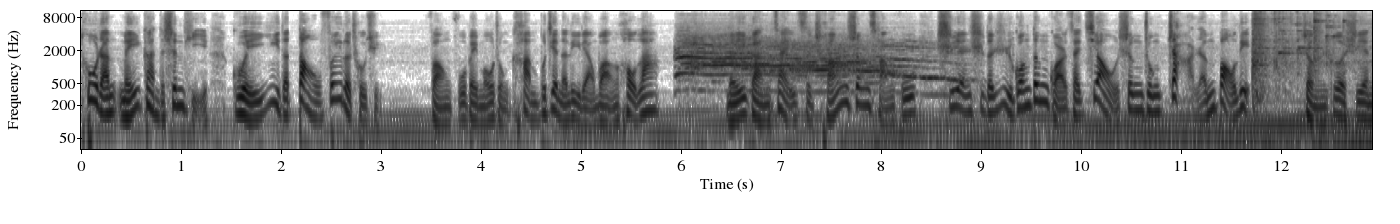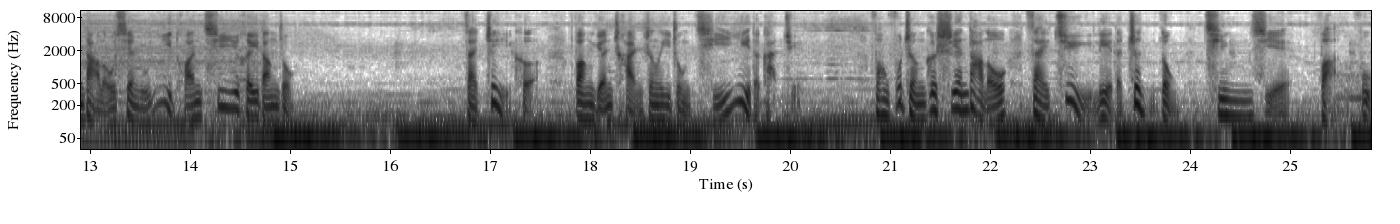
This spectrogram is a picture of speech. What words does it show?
突然，梅干的身体诡异地倒飞了出去，仿佛被某种看不见的力量往后拉。梅干再一次长声惨呼，实验室的日光灯管在叫声中炸然爆裂，整个实验大楼陷入一团漆黑当中。在这一刻，方圆产生了一种奇异的感觉，仿佛整个实验大楼在剧烈的震动、倾斜、反复。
